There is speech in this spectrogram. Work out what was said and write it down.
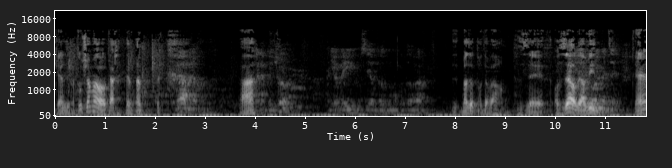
כן, זה כתוב שם או ככה הבנת? לא, המלאכה. אה? המלאכה אישור. אני אומר אם זה אותו דבר. מה זה אותו דבר? זה עוזר להבין. הם רואים את זה. אה?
